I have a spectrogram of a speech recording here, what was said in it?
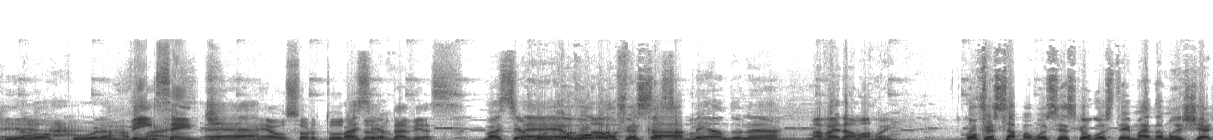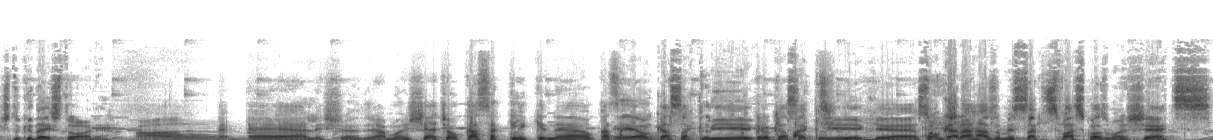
Que loucura, o rapaz. Vincent é, É. o sortudo Vai do- ser- da vez. Vai ser É, ruim eu vou confessar, fica sabendo, né? Mas vai dar uma ruim. Confessar pra vocês que eu gostei mais da manchete do que da história. Ah, É, Alexandre, a manchete é o caça-clique, né? O caça-clique. É, o caça-clique, é o caça-clique. É. Sou um cara raso, me satisfaz com as manchetes.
